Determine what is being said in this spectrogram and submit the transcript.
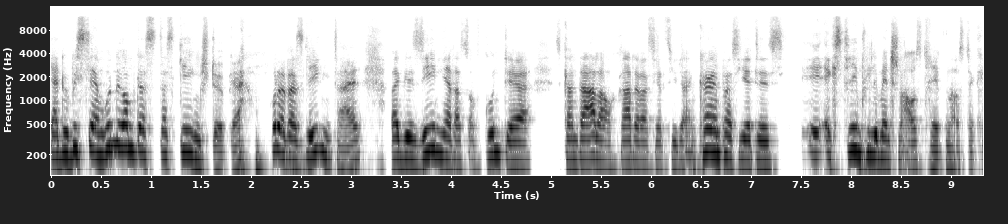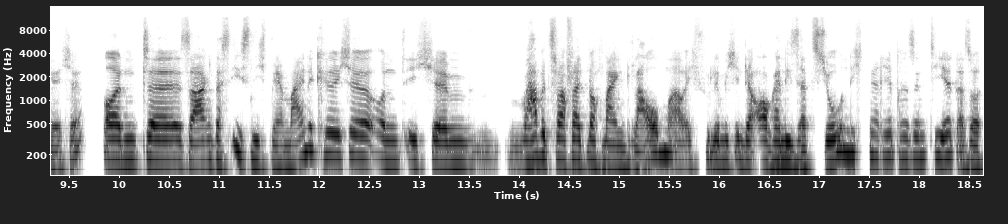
Ja, du bist ja im Grunde genommen das, das Gegenstück ja? oder das Gegenteil, weil wir sehen ja, dass aufgrund der Skandale, auch gerade was jetzt wieder in Köln passiert ist, e, extrem viele Menschen austreten aus der Kirche und äh, sagen, das ist nicht mehr meine Kirche und ich ähm, habe zwar vielleicht noch meinen Glauben, aber ich fühle mich in der Organisation nicht mehr repräsentiert. Also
